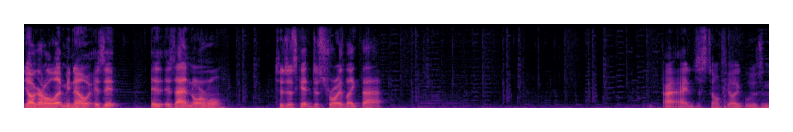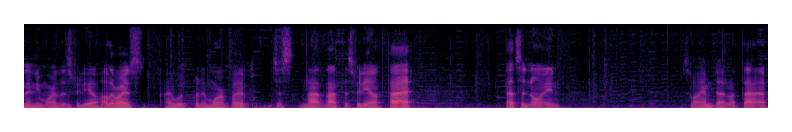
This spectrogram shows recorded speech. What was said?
Y'all gotta let me know. Is it is, is that normal to just get destroyed like that? I, I just don't feel like losing any more of this video. Otherwise, I would put in more, but just not not this video. That that's annoying. So I am done with that.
